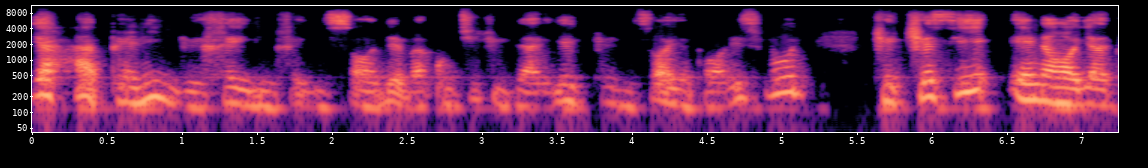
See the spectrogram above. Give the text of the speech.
یه happening خیلی خیلی ساده و کوچیکی در یک کلیسای پاریس بود که کسی عنایت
